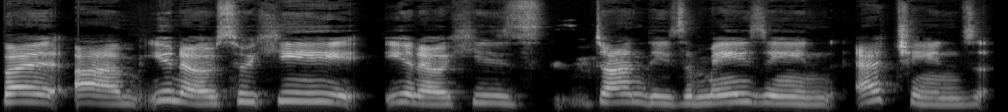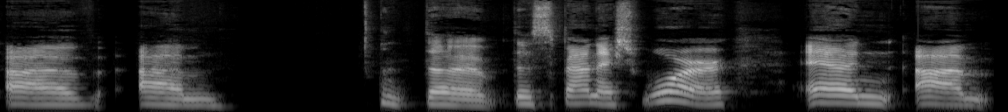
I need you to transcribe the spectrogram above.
But um, you know, so he, you know, he's done these amazing etchings of um, the the Spanish War, and um,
